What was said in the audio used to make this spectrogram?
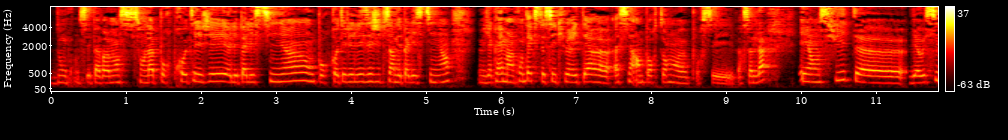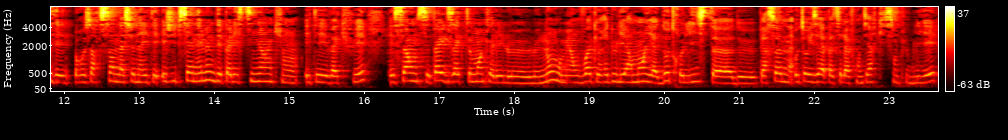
Donc on ne sait pas vraiment s'ils sont là pour protéger les Palestiniens ou pour protéger les Égyptiens des Palestiniens. Mais il y a quand même un contexte sécuritaire assez important pour ces personnes-là. Et ensuite, euh, il y a aussi des ressortissants de nationalité égyptienne et même des Palestiniens qui ont été évacués. Et ça, on ne sait pas exactement quel est le, nombre, mais on voit que régulièrement, il y a d'autres listes euh, de personnes autorisées à passer la frontière qui sont publiées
